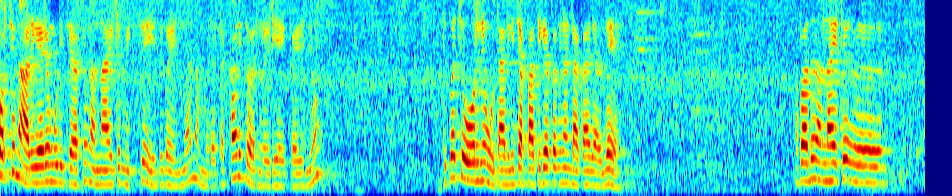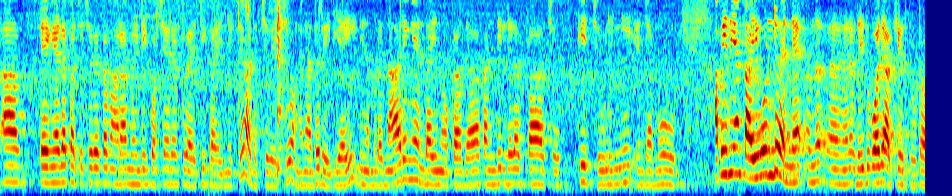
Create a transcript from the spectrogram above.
കുറച്ച് നാളികേരം കൂടി ചേർത്ത് നന്നായിട്ട് മിക്സ് ചെയ്ത് കഴിഞ്ഞാൽ നമ്മുടെ തക്കാളി തോരൻ റെഡിയായി കഴിഞ്ഞു. ഇതിപ്പോൾ ചോറിന് കൂട്ടാം. അല്ലെങ്കിൽ ചപ്പാത്തിക്കൊക്കെ ഇങ്ങനെ ഉണ്ടാക്കാമല്ലോ അല്ലേ? അപ്പോൾ അത് നന്നായിട്ട് ആ തേങ്ങയുടെ പച്ചച്ചുവയൊക്കെ മാറാൻ വേണ്ടി കുറച്ച് നേരമായിട്ട് വഴറ്റി കഴിഞ്ഞിട്ട് അടച്ച് വെച്ചു. അങ്ങനെ അത് റെഡിയായി. ഇനി നമ്മുടെ നാരങ്ങ എന്തായി നോക്കാം. അതാ കണ്ടില്ലടപ്പ ചൊക്കി ചുളുങ്ങി എന്റെ അമ്മൂ. അപ്പോൾ ഇത് ഞാൻ കൈകൊണ്ട് തന്നെ ഒന്ന് അങ്ങനെ ഇതുപോലെ ആക്കി എടുത്തു കേട്ടോ.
